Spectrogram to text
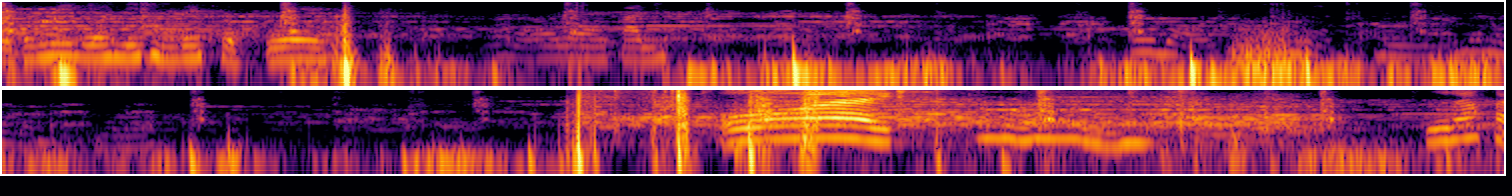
ดก็ไม่รู้อันนี้ทำได้หกเว้ยเราลองกันผู้บอกว่าแบบทำงานให้มันเป็นแบบนี้โอ้ยคือถ้าใคร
